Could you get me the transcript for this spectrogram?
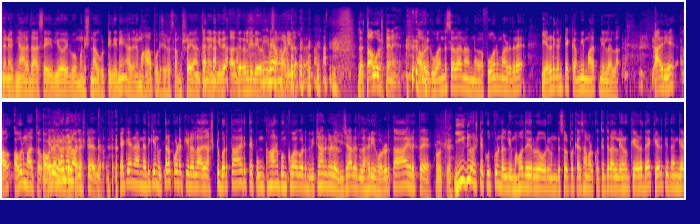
ನನಗೆ ಜ್ಞಾನದ ಆಸೆ ಇದೆಯೋ ಇಲ್ವೋ ಮನುಷ್ಯನಾಗಿ ಹುಟ್ಟಿದ್ದೀನಿ ಆದರೆ ಮಹಾಪುರುಷರ ಸಂಶಯ ಅಂತ ನನಗಿದೆ. ಅದರಲ್ಲಿ ದೇವರು ಮೋಸ ಮಾಡಿಲ್ಲ. ಇಲ್ಲ ತಾವು ಅಷ್ಟೇ ಅವ್ರಿಗೆ ಒಂದು ಸಲ ನಾನು ಫೋನ್ ಮಾಡಿದ್ರೆ ಎರಡು ಗಂಟೆ ಕಮ್ಮಿ ಮಾತು ನಿಲ್ಲಲ್ಲ. ಆದ್ರೆ ಅವ್- ಅವ್ರ ಮಾತು. ಎಲ್ಲ ಅಷ್ಟೇ ಅದು. ಯಾಕೆಂದ್ರೆ ನಾನು ಅದಕ್ಕೇನು ಉತ್ತರ ಕೊಡೋಕ್ಕಿರಲ್ಲ ಅದು ಅಷ್ಟು ಬರ್ತಾ ಇರುತ್ತೆ ಪುಂಖಾನುಪುಂಖವಾಗಿ ಅವ್ರದ್ದು ವಿಚಾರಗಳ ವಿಚಾರದ ಲಹರಿ ಹೊರಡ್ತಾ ಇರುತ್ತೆ. ಈಗಲೂ ಅಷ್ಟೇ ಕೂತ್ಕೊಂಡು ಅಲ್ಲಿ ಮಹೋದಯರು ಅವರು ಒಂದು ಸ್ವಲ್ಪ ಕೆಲಸ ಮಾಡ್ಕೋತಿದ್ರು ಅಲ್ಲಿ ಏನು ಕೇಳಿದೆ ಕೇಳ್ತಿದ್ದಂಗೆ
